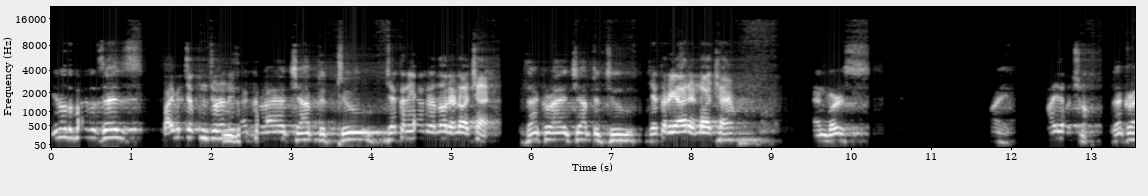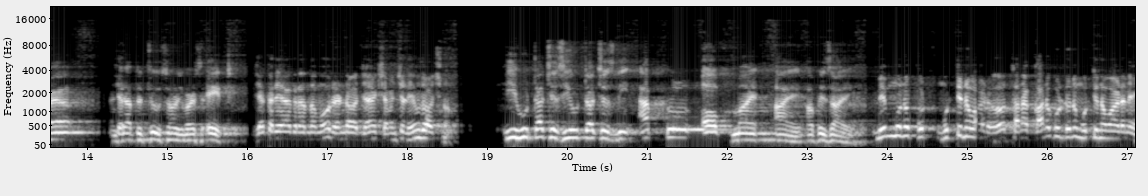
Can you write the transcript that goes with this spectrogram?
You know, the Bible says Bible చెప్తుంది చూడండి in Zechariah chapter 2, జకరియా గ్రంథం రెండో అధ్యాయం Zechariah chapter 2 జకరియా రెండో అధ్యాయం and verse 5. ఐదో వచ్చిన Zechariah and chapter 2, sorry, verse 8. జకరియా గ్రంథము రెండో అధ్యాయం క్షమించండి ఎనిమిదో వచ్చిన He who touches you touches the apple of my eye, of his eye. మిమ్మును పుట్- ముట్టినవాడు తన కనుగుడ్డును ముట్టినవాడని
